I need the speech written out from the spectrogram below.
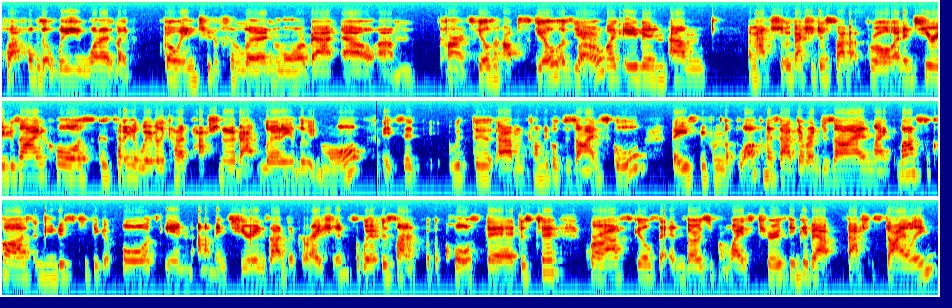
platforms that we want to like go into to, to learn more about our um, current skills and upskill as yeah, well. like even um, I'm actually we've actually just signed up for an interior design course because something that we're really kind of passionate about learning a little bit more. It's a, with the um, company called Design School. They used to be from the block and they started their own design like masterclass and you can do certificate fours in um, interior design decoration. So we've just signed up for the course there just to grow our skill set in those different ways too. Think about fashion styling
